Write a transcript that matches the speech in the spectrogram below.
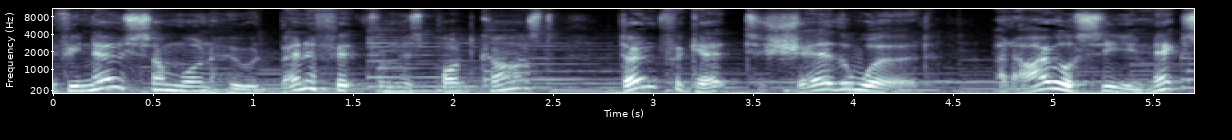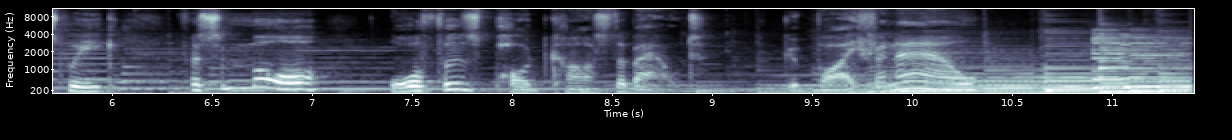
if you know someone who would benefit from this podcast, don't forget to share the word. And I will see you next week for some more Authors Podcast About. Goodbye for now.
